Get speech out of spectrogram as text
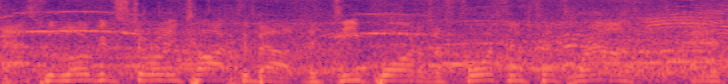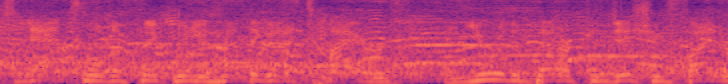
That's what Logan Storley talked about, the deep water, the fourth and fifth round. And it's natural to think when you had the guy tired and you were the better conditioned fighter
